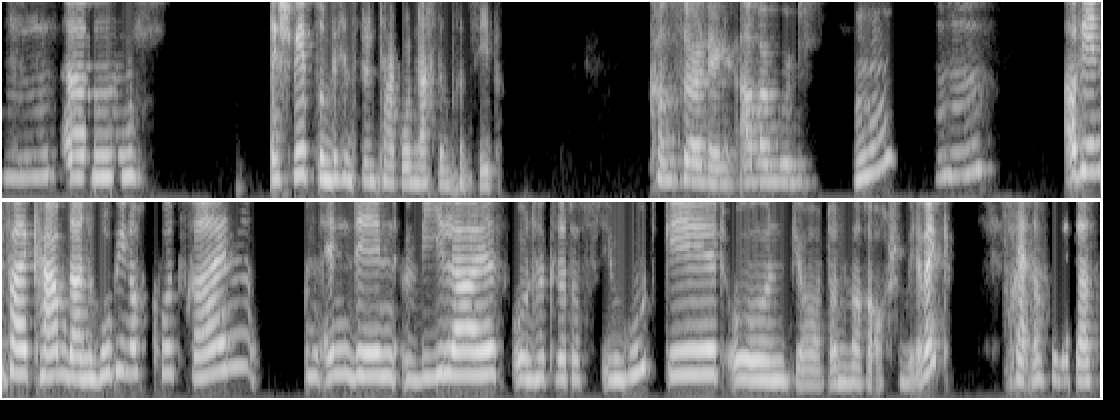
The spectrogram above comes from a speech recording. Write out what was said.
Hm, Ähm, er schwebt so ein bisschen zwischen Tag und Nacht im Prinzip. Concerning, aber gut. Mhm. Mhm. Auf jeden Fall kam dann Ruby noch kurz rein in den V-Live und hat gesagt, dass es ihm gut geht. Und ja, dann war er auch schon wieder weg. Er hat noch gesagt, dass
